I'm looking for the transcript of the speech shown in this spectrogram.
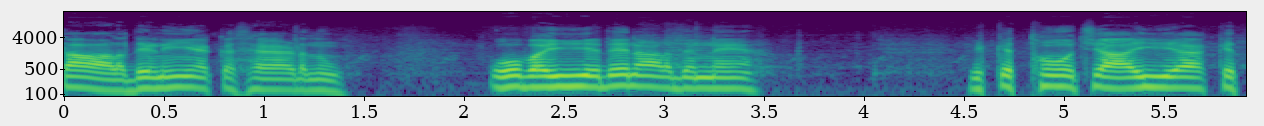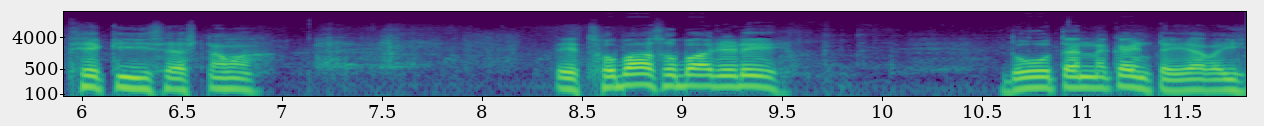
ਢਾਲ ਦੇਣੀ ਇੱਕ ਸਾਈਡ ਨੂੰ। ਉਹ ਬਾਈ ਇਹਦੇ ਨਾਲ ਦਿੰਨੇ ਆ। ਵੀ ਕਿੱਥੋਂ ਉਚਾਈ ਆ, ਕਿੱਥੇ ਕੀ ਸਿਸਟਮ ਆ। ਤੇ ਸਵੇਰ ਸਵੇਰ ਜਿਹੜੇ 2-3 ਘੰਟੇ ਆ ਬਾਈ,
